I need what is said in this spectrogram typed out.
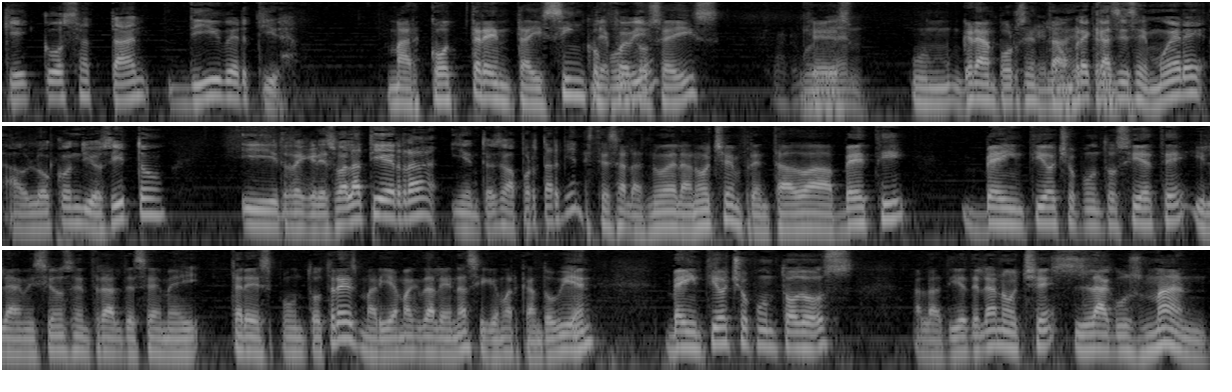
qué cosa tan divertida. Marcó ¿Le fue bien? 35.6, Muy que es. Un gran El porcentaje. hombre casi se muere, habló con Diosito y regresó a la tierra y entonces va a portar bien. Este es a las 9 de la noche, enfrentado a Betty, 28.7, y la emisión central de CMI, 3.3. María Magdalena sigue marcando bien, 28.2 a las 10 de la noche. La Guzmán,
